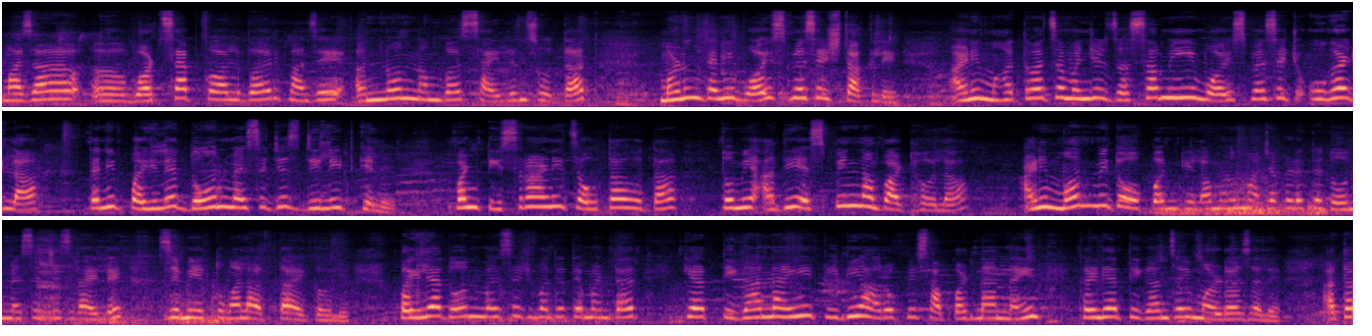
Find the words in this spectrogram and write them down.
माझा व्हॉट्सॲप कॉलवर माझे अननोन नंबर सायलेन्स होतात. म्हणून त्यांनी व्हॉइस मेसेज टाकले. आणि महत्त्वाचं म्हणजे जसा मी व्हॉइस मेसेज उघडला त्यांनी पहिले दोन मेसेजेस डिलीट केले. पण तिसरा आणि चौथा होता तो मी आधी एस पींना पाठवला आणि मग मी तो ओपन केला म्हणून माझ्याकडे ते दोन मेसेजेस राहिले जे मी तुम्हाला आत्ता ऐकवले. पहिल्या दोन मेसेजमध्ये ते म्हणतात की या तिघांनाही तिन्ही आरोपी सापडणार नाहीत कारण या तिघांचंही मर्डर झाले आता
